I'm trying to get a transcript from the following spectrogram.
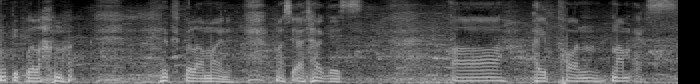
Ini tipe lama. Ini tipe lama ini. Masih ada guys. Uh, iPhone 6s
